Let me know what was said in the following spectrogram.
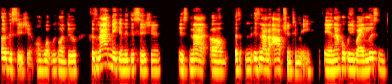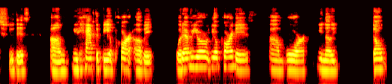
a decision on what we're going to do because not making a decision is not um is not an option to me. And I hope anybody listening to this, um, you have to be a part of it, whatever your your part is, um, or you know, don't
